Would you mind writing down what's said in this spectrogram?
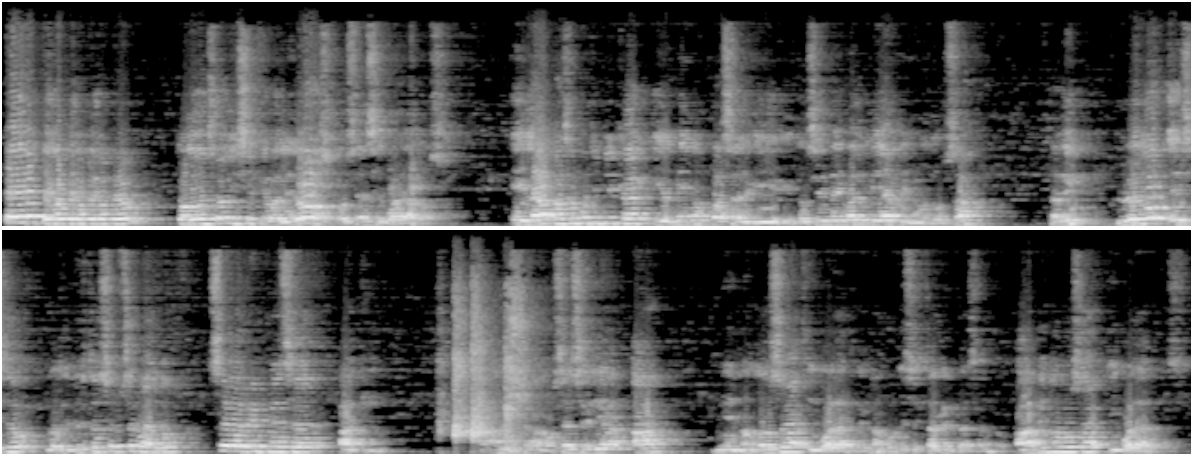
Pero, pero, pero, pero, pero, todo esto dice que vale 2, o sea, es igual a 2. El a pasa a multiplicar y el menos pasa a dividir. Entonces b valdría menos 2a. ¿Está bien? Luego esto, lo que tú estás observando, se va a reemplazar aquí o sea, sería A menos 2A igual a 3, ¿no? Porque se está reemplazando. A menos 2A igual a 3.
